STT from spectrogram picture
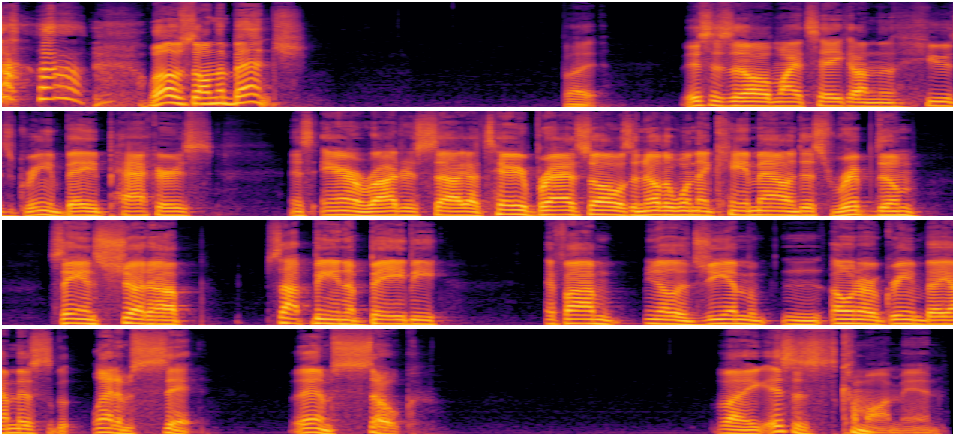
Love's on the bench. But This is all my take on the huge Green Bay Packers. This Aaron Rodgers saga. Terry Bradshaw was another one that came out and just ripped him, saying, "Shut up, stop being a baby." If I'm, you know, the GM and owner of Green Bay, I'm just let him sit, let him soak. Like this is, come on, man.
